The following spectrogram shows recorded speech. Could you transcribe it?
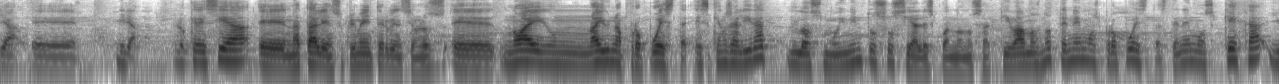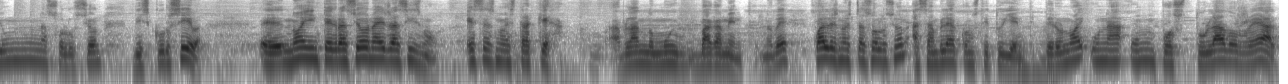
Ya, eh, mira, lo que decía eh, Natalia en su primera intervención, eh, no, hay no hay una propuesta, es que en realidad los movimientos sociales cuando nos activamos no tenemos propuestas, tenemos queja y una solución discursiva. Eh, no hay integración, hay racismo, esa es nuestra queja hablando muy vagamente, ¿no ve? ¿Cuál es nuestra solución? Asamblea Constituyente, pero no hay una, un postulado real.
